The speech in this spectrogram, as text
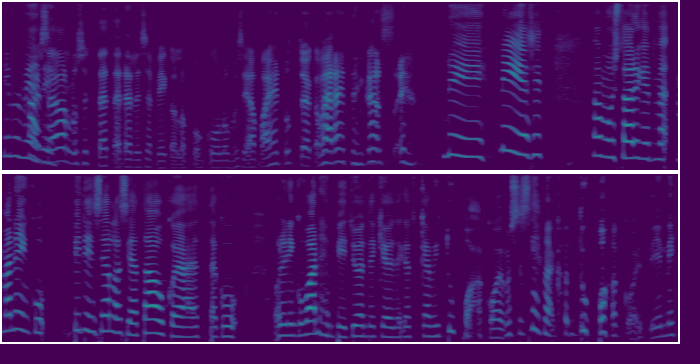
Niin mä on mietin. se ollut sitten, että edellisen viikonlopun kuulumisia on vaihdettu työkavereiden kanssa. Ja Niin, niin ja sit mä muistan ainakin, että mä, mä niinku pidin sellaisia taukoja, että kun oli niinku vanhempia työntekijöitä, jotka kävi tupakoimassa, siihen aikaan tupakoitiin, niin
